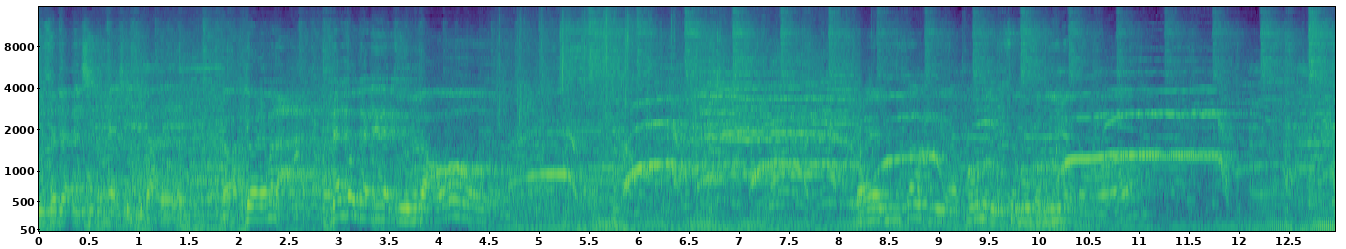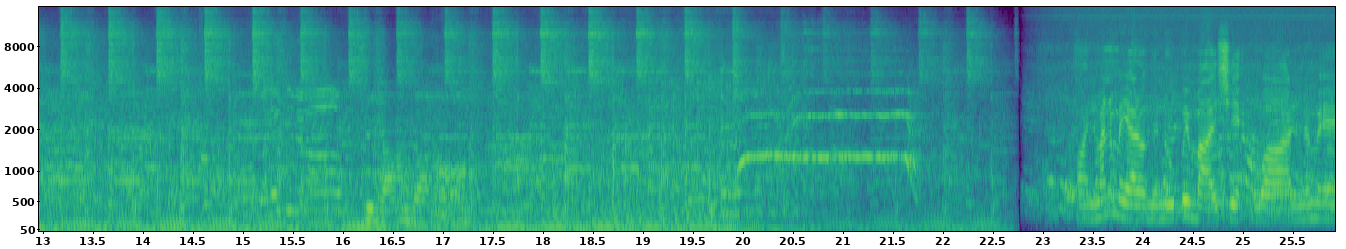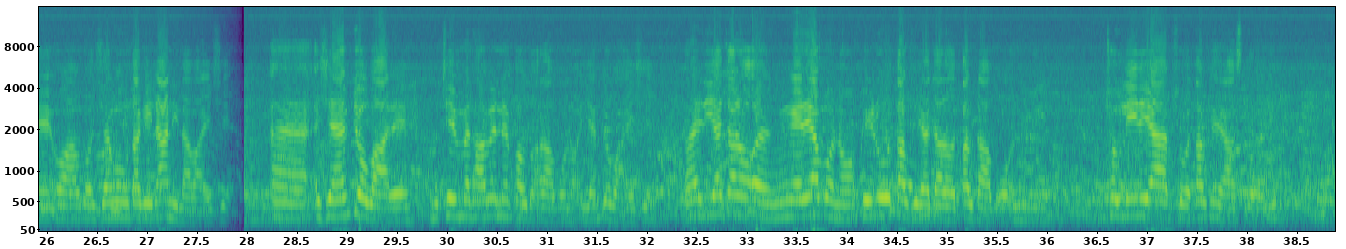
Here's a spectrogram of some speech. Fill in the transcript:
ကျေးဇူးများလေးချီးမြှင့်တဲ့အချိန်ဖြစ်ပါတယ်။နော်ပြော်တယ်မလား။လက်ကုတ်ကြတဲ့ကျေးဇူးပေးပါဦး။ဒါရဒီတောက်ကြီးကဖုန်းတွေကိုဆက်ဖို့မမေးနဲ့တော့။ကျေးဇူးများရှင်အားမှုသားနော်။ ဟောညီမနာမည်ကတော့မျိုးနိုးပင့်ပါရှင့်ဟိုဟာနာမည်ဟိုဟာပေါ့ရန်ကုန်တာဂေတာနေလာပါရှင့်အဲအရန်ပျော်ပါတယ်မထင်မထားပဲနဲ့ပေါက်သွားတာပေါ့နော်အရန်ပျော်ပါရှင့်ဒါဒီကကြတော့အဲငယ်ငယ်တွေကပေါ့နော်ဖေတို့တောက်ခေကကြတော့တောက်တာပေါ့အဲ့လိုမျိုးထုတ်လေးတွေကဖြောတောက်ခဲ့တာဆိုတော့လေ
